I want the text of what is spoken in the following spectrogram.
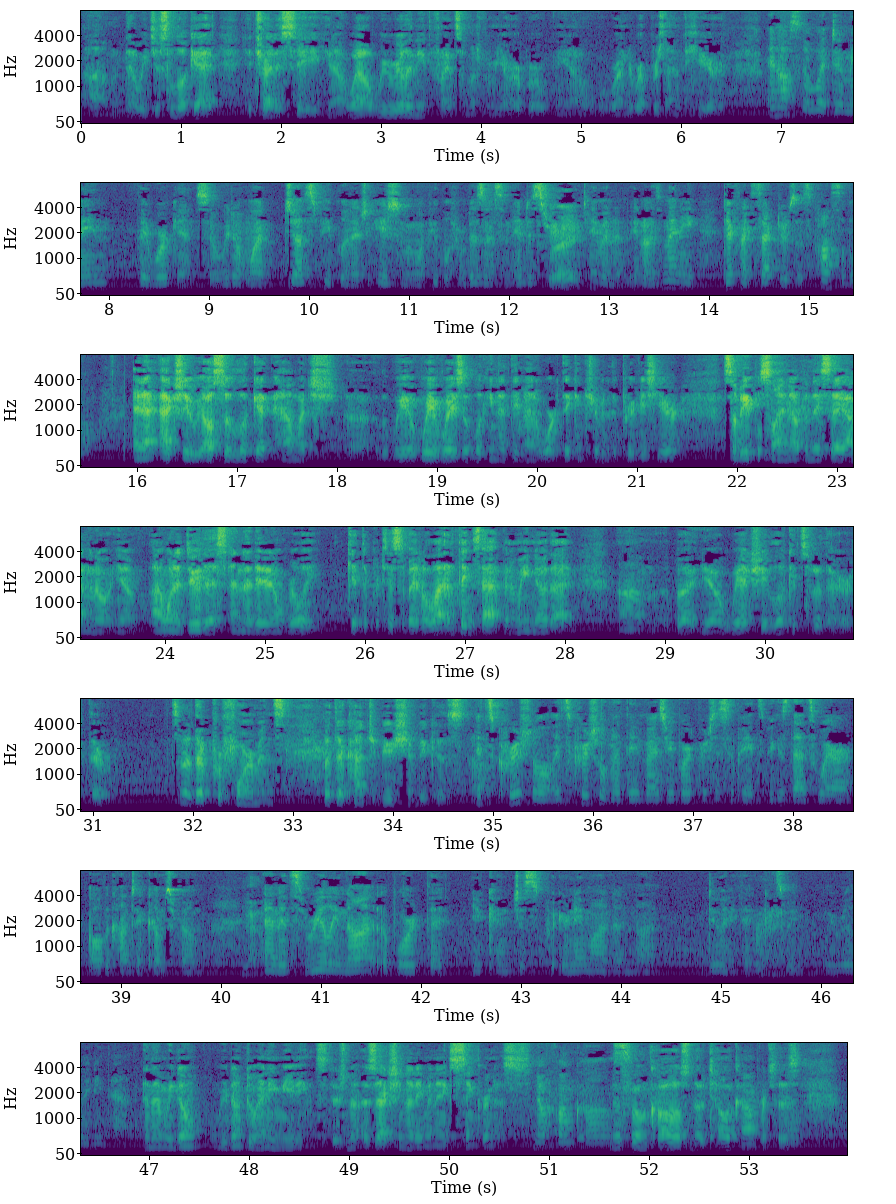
um, that we just look at to try to see, you know, well, we really need to find someone from Europe or you know we're underrepresented here. And also, what domain they work in. So we don't want just people in education. We want people from business and industry right. and entertainment and you know as many different sectors as possible. And actually, we also look at how much. We, have, we have ways of looking at the amount of work they contributed the previous year. Some people sign up and they say, "I'm going to, you know, I want to do this," and then they don't really get to participate. A lot and things happen, and we know that. Um, but you know, we actually look at sort of their their sort of their performance, but their contribution because um, it's crucial. It's crucial that the advisory board participates because that's where all the content comes from, yeah. and it's really not a board that you can just put your name on and not do anything because right. we we really need that. and then we don't don't do any meetings. There's no there's actually not even any synchronous. No phone calls. No phone calls. No teleconferences.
